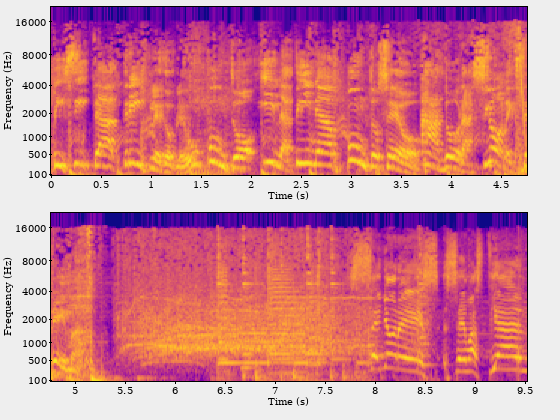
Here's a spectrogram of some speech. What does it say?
Visita www.ilatina.co. Adoración Extrema. Sebastián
